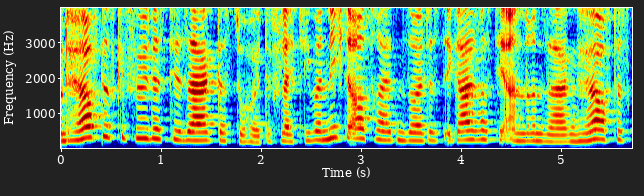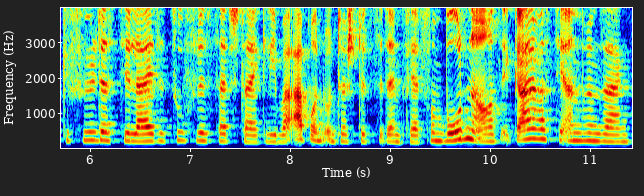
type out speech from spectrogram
Und hör auf das Gefühl, das dir sagt, dass du heute vielleicht lieber nicht ausreiten solltest, egal was die anderen sagen. Hör auf das Gefühl, das dir leise zuflüstert, steig lieber ab und unterstütze dein Pferd vom Boden aus, egal was die anderen sagen.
